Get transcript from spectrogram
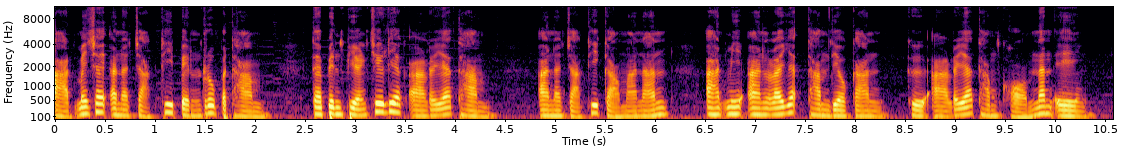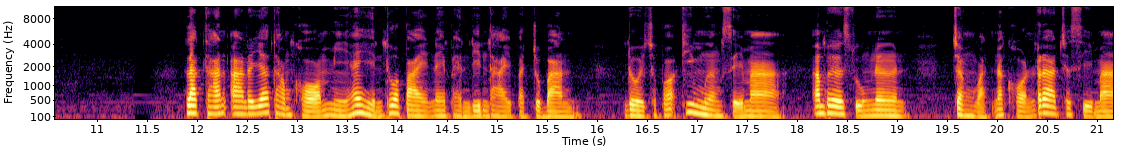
อาจไม่ใช่อาณาจักรที่เป็นรูปธรรม แต่เป็นเพียงชื่อเรียกอารยธรรม อาณาจักรที่กล่าวมานั้น อาจมีอารยธรรมเดียวกัน คืออารยธรรมขอมนั่นเอง หลักฐานอารยธรรมขอมมีให้เห็นทั่วไปในแผ่นดินไทยปัจจุบัน โดยเฉพาะที่เมืองเสมาอำเภอสูงเนิน จังหวัดนครราชสีมา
